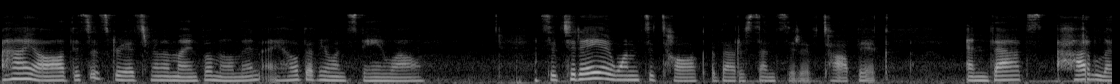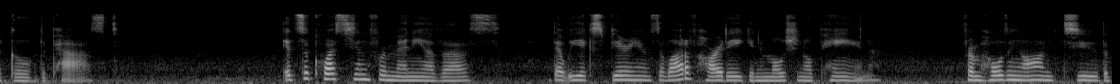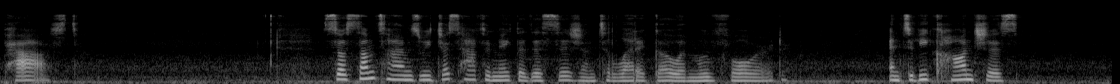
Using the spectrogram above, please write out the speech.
Hi, all. This is Grace from A Mindful Moment. I hope everyone's staying well. So, today I wanted to talk about a sensitive topic, and that's how to let go of the past. It's a question for many of us that we experience a lot of heartache and emotional pain from holding on to the past. So sometimes we just have to make the decision to let it go and move forward and to be conscious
